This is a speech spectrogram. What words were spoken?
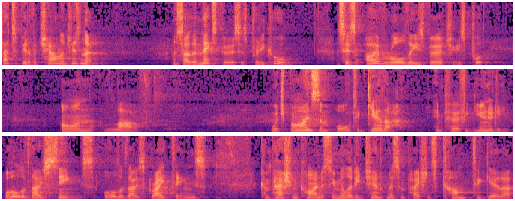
That's a bit of a challenge, isn't it? And so the next verse is pretty cool. It says, Over all these virtues, put on love, which binds them all together in perfect unity. All of those things, all of those great things, compassion, kindness, humility, gentleness, and patience come together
